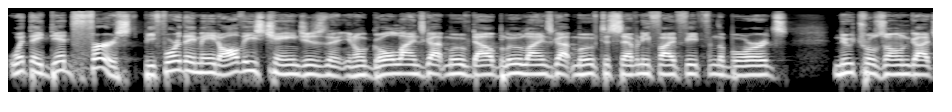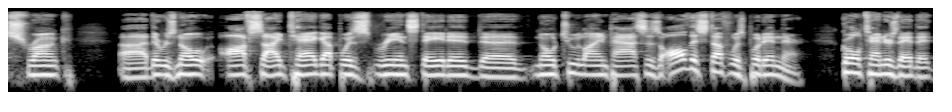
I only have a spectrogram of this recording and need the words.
what they did first before they made all these changes that you know goal lines got moved out blue lines got moved to 75 feet from the boards neutral zone got shrunk. Uh, there was no offside. Tag up was reinstated. Uh, no two line passes. All this stuff was put in there. Goaltenders they had that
